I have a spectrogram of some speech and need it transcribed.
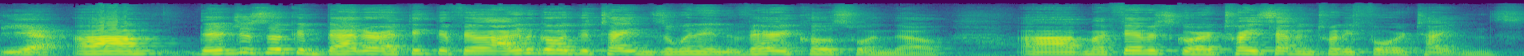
Yeah. Um, they're just looking better. I think they're feeling. I'm going to go with the Titans to win it in a very close one, though. Uh, my favorite score 27 24 Titans.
